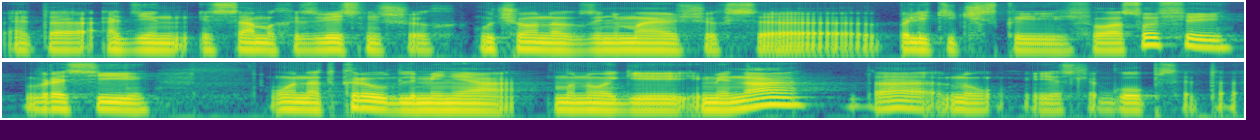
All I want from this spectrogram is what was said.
Это один из самых известнейших ученых, занимающихся политической философией в России. Он открыл для меня многие имена, да, ну, если Гоббс — это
